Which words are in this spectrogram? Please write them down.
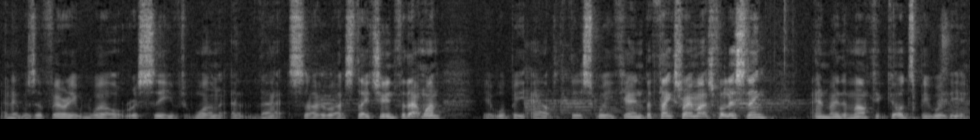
and it was a very well received one at that. So, uh, stay tuned for that one. It will be out this weekend. But thanks very much for listening, and may the market gods be with you.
